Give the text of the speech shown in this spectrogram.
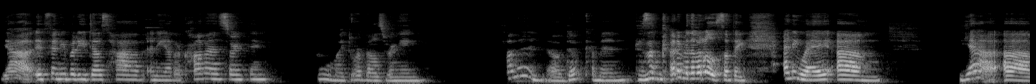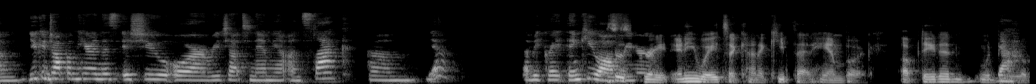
yeah, if anybody does have any other comments or anything, oh, my doorbell's ringing. Come in. No, don't come in because I'm kind of in the middle of something. Anyway, um, yeah, um, you can drop them here in this issue or reach out to Namia on Slack. Um, yeah, that'd be great. Thank you all This for is your great. Any way to kind of keep that handbook updated would be Yeah. really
